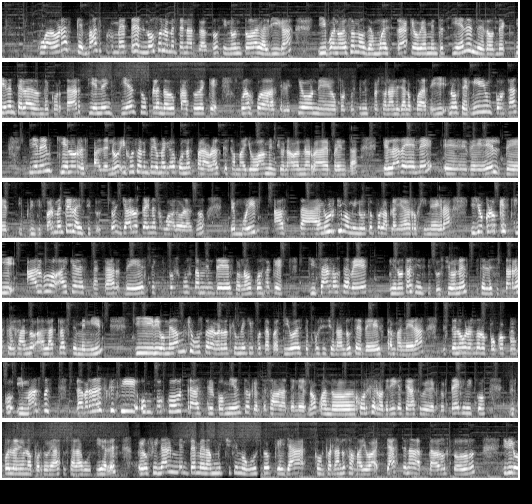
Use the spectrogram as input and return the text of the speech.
jugadoras que más prometen, no solamente en Atlas, ¿no? sino en toda la liga. Y bueno, eso nos demuestra que obviamente tienen de dónde, tienen tela de dónde cortar, tienen quien supla en dado caso de que una jugadora se lesione o por cuestiones personales ya no pueda seguir, no sé, mil cosas, tienen quien lo respalde, ¿no? Y justamente yo me quedo con unas palabras que Samayoa mencionaba en una rueda de prensa, que el ADN eh, de él de, y principalmente de la institución ya lo traen las jugadoras, ¿no? De morir hasta el último minuto por la playera rojinegra. Y yo creo que si algo hay que destacar de este equipo es justamente eso, ¿no? Cosa que quizá no se ve en otras instituciones se les está reflejando al Atlas femenil. Y digo, me da mucho gusto la verdad que un equipo tapativo esté posicionándose de esta manera, esté lográndolo poco a poco. Y más pues la verdad es que sí, un poco tras el comienzo que empezaron a tener, ¿no? Cuando Jorge Rodríguez era su director técnico, después le dieron la oportunidad a Susana Gutiérrez, pero finalmente me da muchísimo gusto que ya con Fernando Samayoa ya estén adaptados todos. Y digo,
